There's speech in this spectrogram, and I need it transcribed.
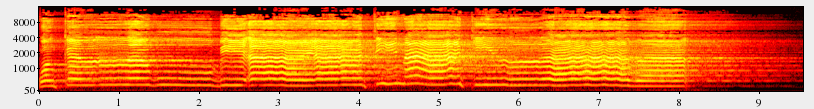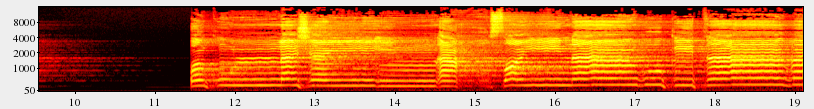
وكذبوا وكل شيء أحصيناه كتابا.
